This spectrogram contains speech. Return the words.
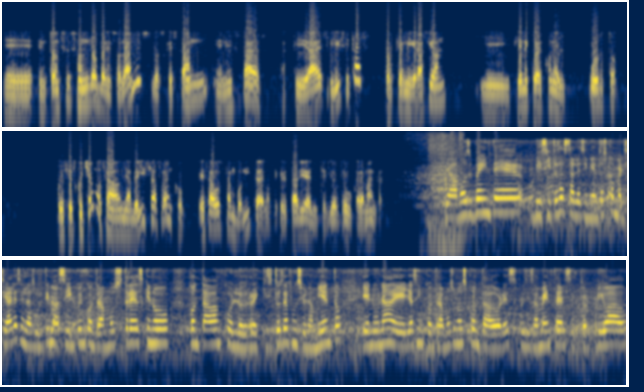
eh, entonces son los venezolanos los que están en estas actividades ilícitas, porque migración y tiene que ver con el hurto. Pues escuchamos a doña Melissa Franco, esa voz tan bonita de la secretaria del Interior de Bucaramanga. Llevamos 20 visitas a establecimientos comerciales, en las últimas 5 encontramos 3 que no contaban con los requisitos de funcionamiento en una de ellas encontramos unos contadores precisamente del sector privado,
